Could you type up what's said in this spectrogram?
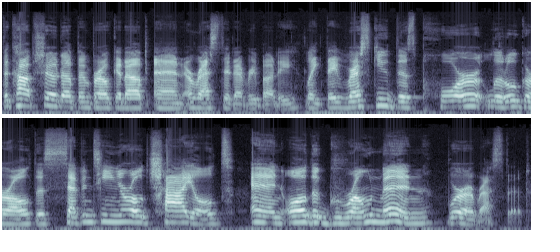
the cops showed up and broke it up and arrested everybody. Like, they rescued this poor little girl, this 17 year old child, and all the grown men were arrested.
